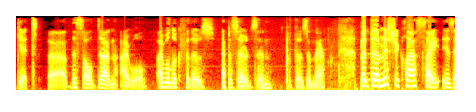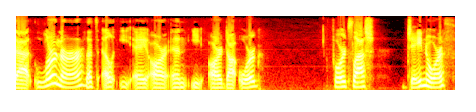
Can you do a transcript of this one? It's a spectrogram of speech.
get uh, this all done, I will I will look for those episodes and put those in there. But the mystery class site is at learner. That's L E A R N E R dot org forward slash J North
